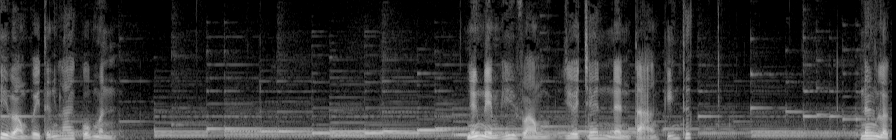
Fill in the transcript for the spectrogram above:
hy vọng về tương lai của mình. Những niềm hy vọng dựa trên nền tảng kiến thức, năng lực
